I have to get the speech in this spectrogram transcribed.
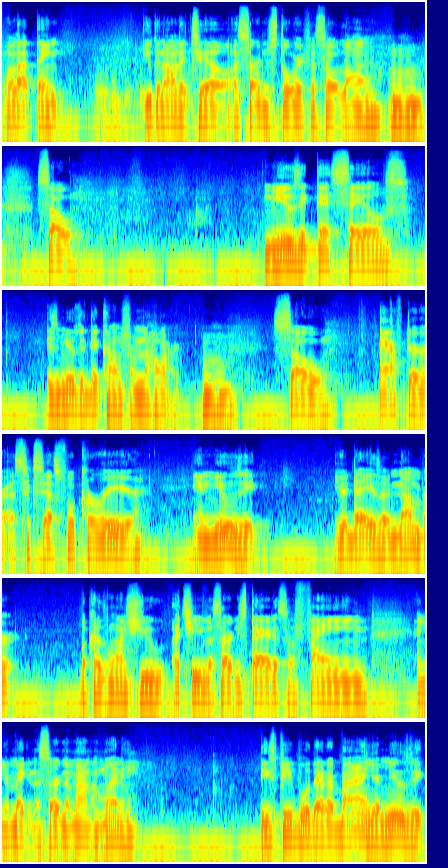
Well, I think you can only tell a certain story for so long. So, music that sells is music that comes from the heart. So, after a successful career in music, your days are numbered because once you achieve a certain status of fame and you're making a certain amount of money, these people that are buying your music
